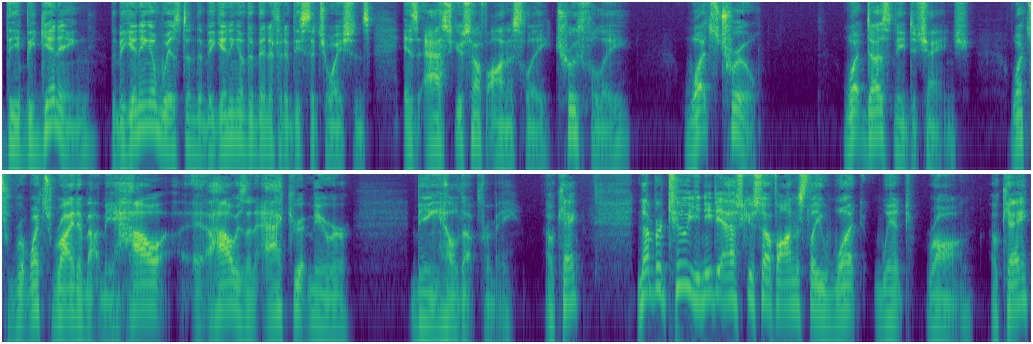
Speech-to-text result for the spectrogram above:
the beginning, the beginning of wisdom, the beginning of the benefit of these situations is ask yourself honestly, truthfully, what's true? What does need to change? What's what's right about me? How how is an accurate mirror being held up for me? Okay? Number 2, you need to ask yourself honestly what went wrong. Okay.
